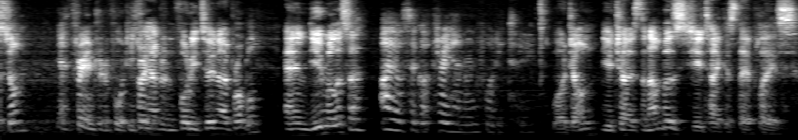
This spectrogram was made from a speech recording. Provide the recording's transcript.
Close, Jon? Yeah, 342. 342, no problem. And you, Melissa? I also got 342. Well, Jon, you chose the numbers. You take us there, please.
